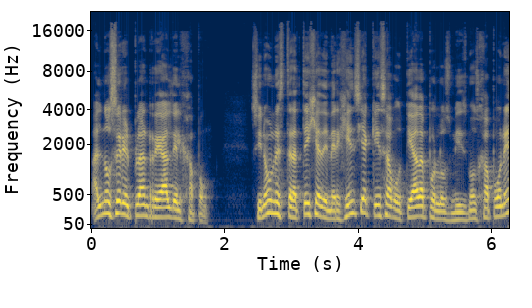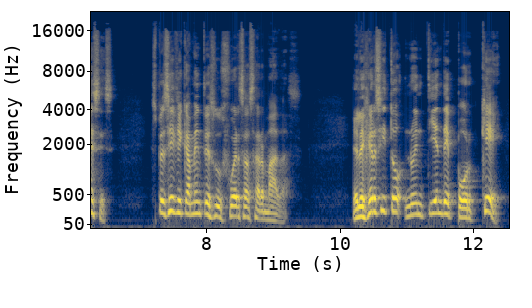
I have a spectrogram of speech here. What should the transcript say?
al no ser el plan real del Japón, sino una estrategia de emergencia que es saboteada por los mismos japoneses, específicamente sus Fuerzas Armadas. El ejército no entiende por qué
